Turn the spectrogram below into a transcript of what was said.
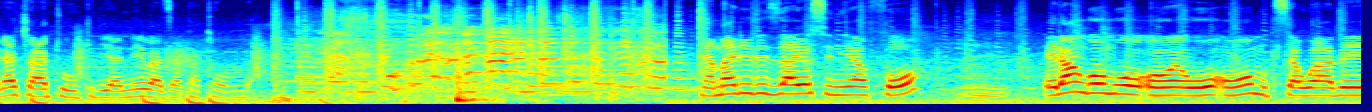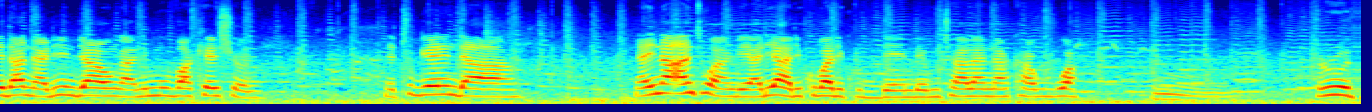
era kyatuukirira neebaza katonda. Namalirizayo senior 4 era ng'ow'omukisa wabeera nali ndi awo nga ndi mu vacation. Ne tugenda nalina anti wange yali ali kubali ku ddembe mukyala nakagwa. Ruth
